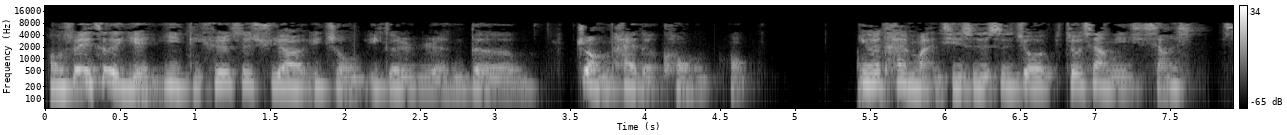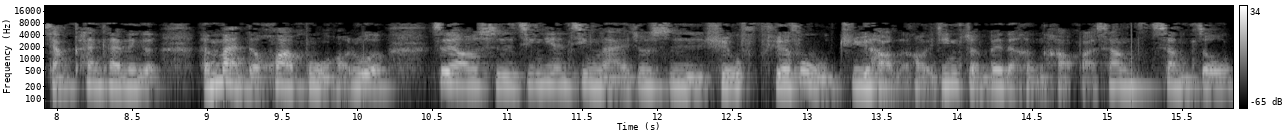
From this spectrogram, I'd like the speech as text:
哦，所以这个演绎的确是需要一种一个人的状态的空哦。因为太满，其实是就就像你想想看看那个很满的画布哈。如果治疗师今天进来就是学学富五居好了哈，已经准备得很好，把上上周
